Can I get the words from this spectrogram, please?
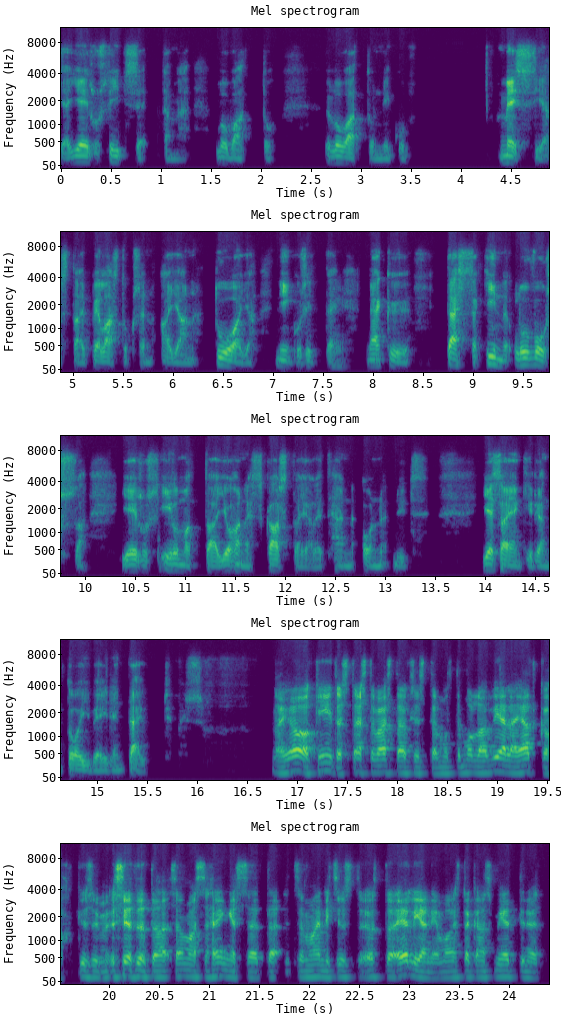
ja Jeesus itse tämä luvattu, luvattu niin kuin Messias tai pelastuksen ajan tuoja, niin kuin sitten mm. näkyy tässäkin luvussa. Jeesus ilmoittaa Johannes Kastajalle, että hän on nyt Jesajan kirjan toiveiden täyttymys. No joo, kiitos tästä vastauksesta, mutta mulla on vielä jatkokysymys ja tota, samassa hengessä, että, että sä mainitsit just, just Elian, ja mä olen sitä kanssa miettinyt, että,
